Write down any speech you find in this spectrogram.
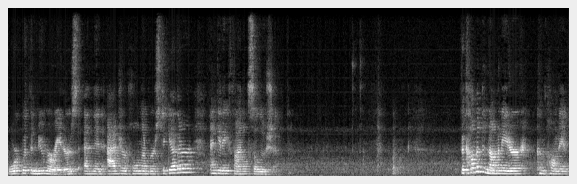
work with the numerators and then add your whole numbers together and get a final solution. The common denominator component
